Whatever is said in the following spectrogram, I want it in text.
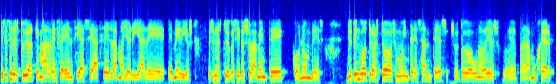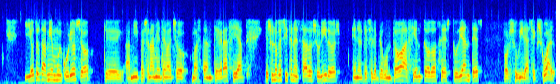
Ese es el estudio al que más referencia se hace la mayoría de, de, medios. Es un estudio que se hizo solamente con hombres. Yo tengo otros dos muy interesantes, sobre todo uno de ellos eh, para la mujer, y otro también muy curioso, que a mí personalmente me ha hecho bastante gracia, es uno que se hizo en Estados Unidos, en el que se le preguntó a 112 estudiantes por su vida sexual.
